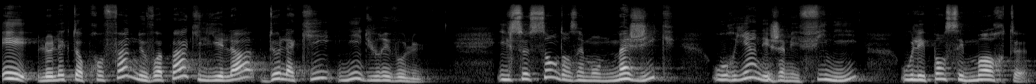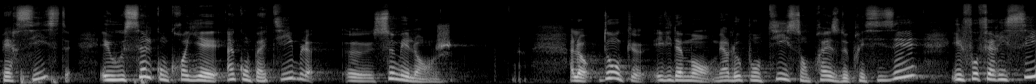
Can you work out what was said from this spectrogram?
et le lecteur profane ne voit pas qu'il y ait là de l'acquis ni du révolu. Il se sent dans un monde magique où rien n'est jamais fini, où les pensées mortes persistent et où celles qu'on croyait incompatibles euh, se mélangent. Alors, donc, évidemment, Merleau-Ponty s'empresse de préciser il faut faire ici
